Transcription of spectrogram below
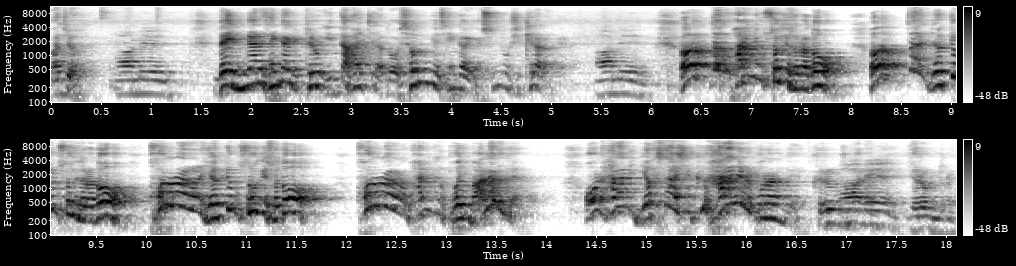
맞죠? 아멘. 내 인간의 생각이 비록 있다 할지라도 성령의 생각에 순종시키라는 거예요. 아멘. 어떤 환경 속에서라도 어떤 역경 속에서라도 코로나라는 역경 속에서도 코로나라는 환경을 보지 말라는 거야. 오늘 하나님 역사하신 그 하나님을 보라는 거예요. 그런 순간에 아멘. 여러분들은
